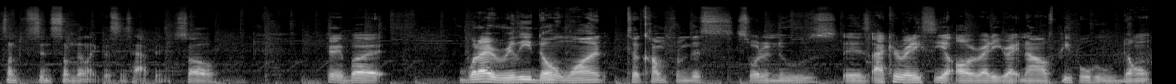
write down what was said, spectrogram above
some, since something like this has happened. So okay, but what I really don't want to come from this sort of news is I can already see it already right now of people who don't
